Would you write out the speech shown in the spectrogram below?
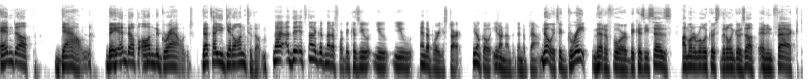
end up down they end up on the ground that's how you get onto them Now, uh, it's not a good metaphor because you you you end up where you start. You don't go. You don't end up- end up down. No, it's a great metaphor because he says, I'm on a roller coaster that only goes up. And in fact,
